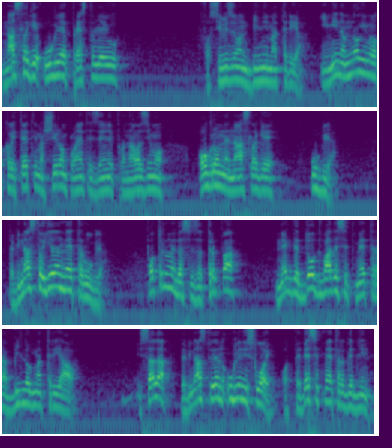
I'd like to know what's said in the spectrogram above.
naslage uglje predstavljaju fosilizovan biljni materijal. I mi na mnogim lokalitetima širom planete Zemlje pronalazimo ogromne naslage uglja. Da bi nastao jedan metar uglja, potrebno je da se zatrpa negde do 20 metara biljnog materijala. I sada, da bi nastao jedan ugljeni sloj od 50 metara debljine,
